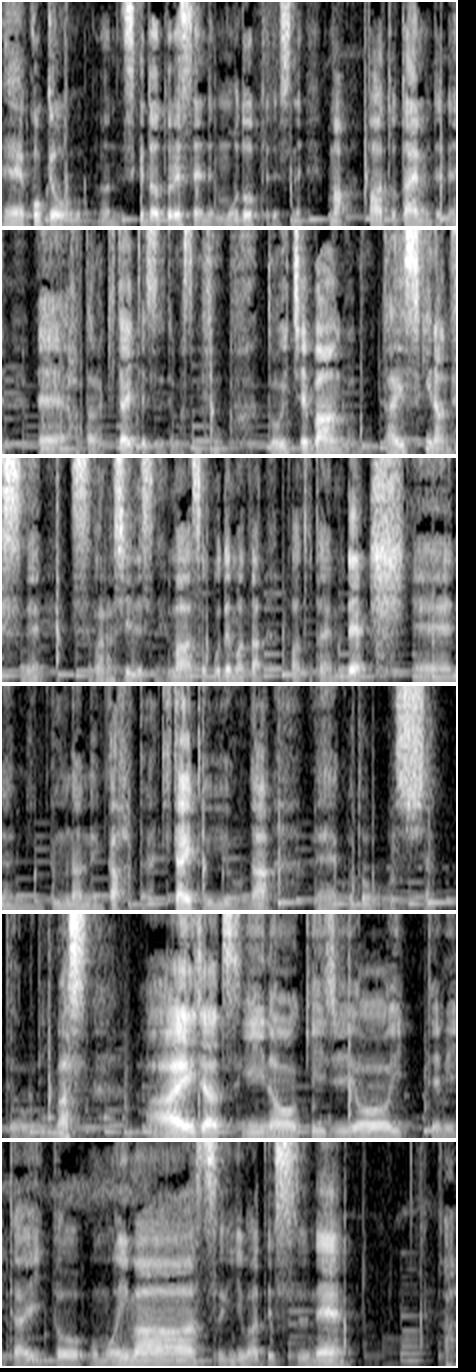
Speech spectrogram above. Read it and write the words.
えー、故郷なんですけどドレッセンでも戻ってですねまあパートタイムでね、えー、働きたいって続いてます。もうドイツェバーンがもう大好きなんですね。素晴らしいですね。まあそこでまたパートタイムで、えー、何人何年か働きたいというような、え、ことをおっしゃっております。はいじゃあ次の記事を言ってみたいと思います。次はですねあ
